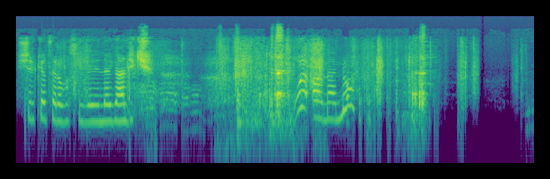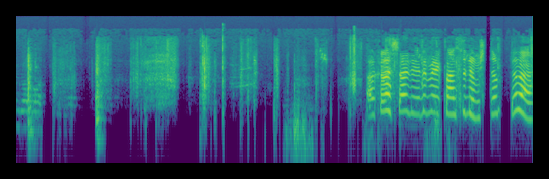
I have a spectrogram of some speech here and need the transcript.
Şirket arabasıyla ile geldik. Vay ana ne oldu? Arkadaşlar yeni bir eklenti demiştim değil mi?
